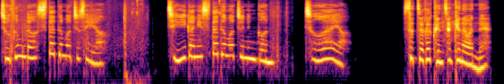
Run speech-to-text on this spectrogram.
조금 더 쓰다듬어 주세요. 지휘관이 쓰다듬어 주는 건 좋아요. 숫자가 괜찮게 나왔네.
